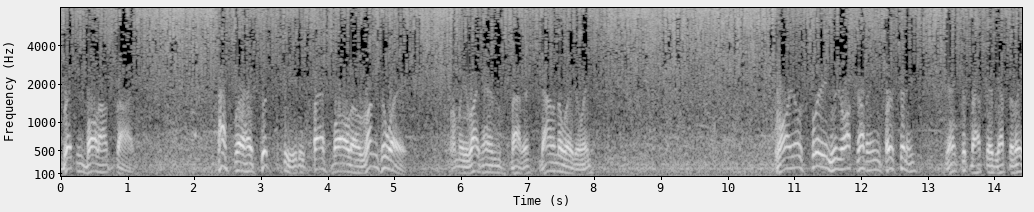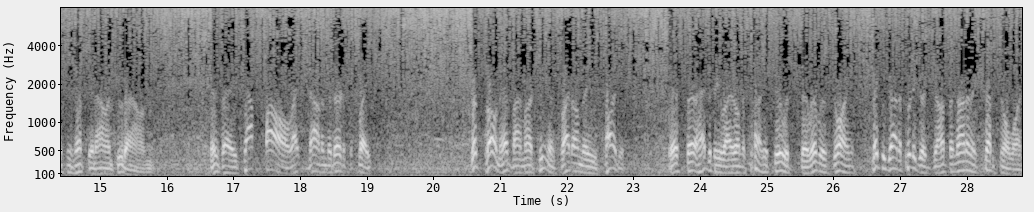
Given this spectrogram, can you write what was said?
breaking ball outside. Hassler has good speed. His fastball uh, runs away from the right-hand batter, down and away to him. Royals three, New York nothing, first inning. Yanks at bat, they've got the bases empty now and two down. There's a chop foul right down in the dirt at the plate. Good throw net by Martinez right on the target. Yes, there had to be right on the target, too, with the Rivers going. Mickey got a pretty good jump, but not an exceptional one.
